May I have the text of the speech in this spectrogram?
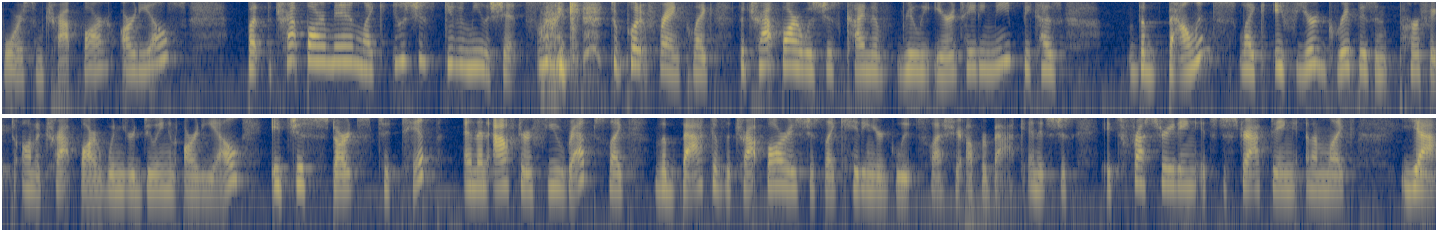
for some trap bar RDLs. But the trap bar, man, like it was just giving me the shits. Like to put it frank, like the trap bar was just kind of really irritating me because the balance, like if your grip isn't perfect on a trap bar when you're doing an RDL, it just starts to tip. And then after a few reps, like the back of the trap bar is just like hitting your glutes slash your upper back. And it's just, it's frustrating, it's distracting. And I'm like, yeah,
